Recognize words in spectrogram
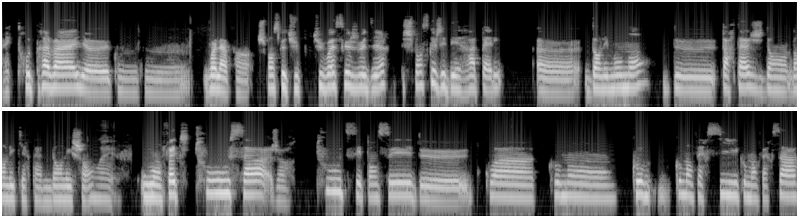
avec trop de travail, euh, qu'on, voilà. Enfin, je pense que tu, tu vois ce que je veux dire. Je pense que j'ai des rappels euh, dans les moments de partage dans, dans les kirtans, dans les chants, ouais. où en fait tout ça, genre toutes ces pensées de quoi, comment, comment faire ci, comment faire ça,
